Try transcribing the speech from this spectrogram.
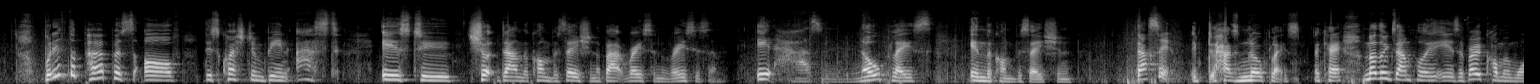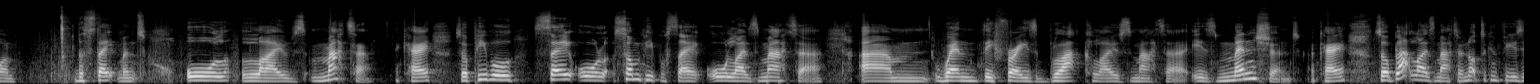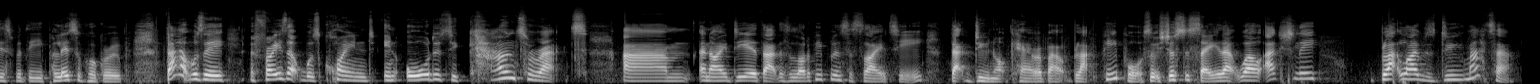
But if the purpose of this question being asked is to shut down the conversation about race and racism, it has no place in the conversation. That's it. It has no place. Okay. Another example is a very common one the statement, all lives matter. Okay, so people say all, some people say all lives matter um, when the phrase Black Lives Matter is mentioned. Okay, so Black Lives Matter, not to confuse this with the political group, that was a, a phrase that was coined in order to counteract um, an idea that there's a lot of people in society that do not care about black people. So it's just to say that, well, actually, black lives do matter.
